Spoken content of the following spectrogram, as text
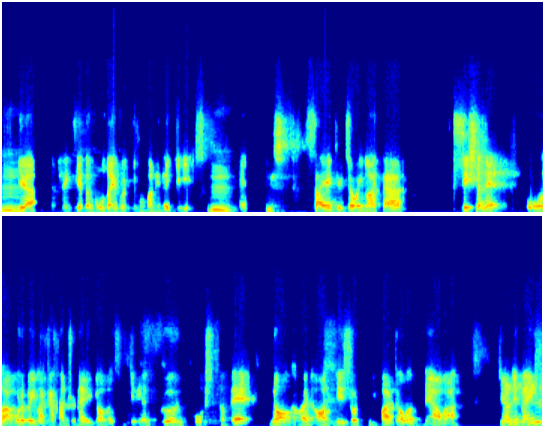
Mm. Yeah, think yeah, the more they work, the more money they get. Mm. And say if you're doing like a session that all up would have been like $180, getting a good portion of that, not going, oh, here's your $25 an hour. Do you know what I mean?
